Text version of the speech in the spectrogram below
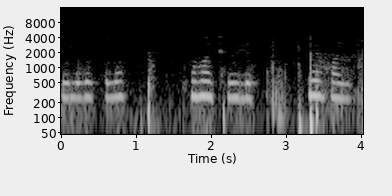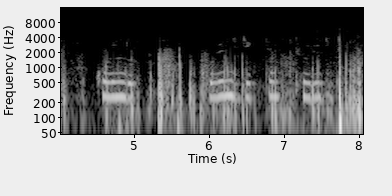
şöyle bakalım. Aha köylü. Ne hayır. Koyundu. Koyun diyecektim. Köylü diyecektim.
